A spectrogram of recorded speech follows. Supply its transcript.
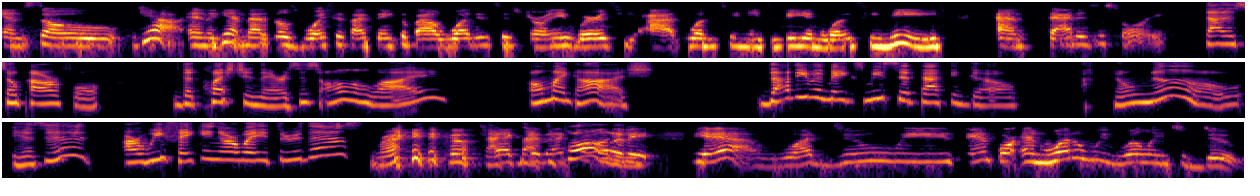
And so, yeah, and again, that those voices, I think about what is his journey, where is he at, what does he need to be, and what does he need, and that is a story. That is so powerful. The question there is this all a lie? Oh my gosh, that even makes me sit back and go, I don't know, is it? Are we faking our way through this? Right, it goes back, back, back to, to quality. quality. Yeah, what do we stand for, and what are we willing to do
